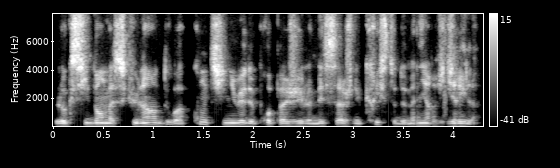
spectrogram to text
l'Occident masculin doit continuer de propager le message du Christ de manière virile.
